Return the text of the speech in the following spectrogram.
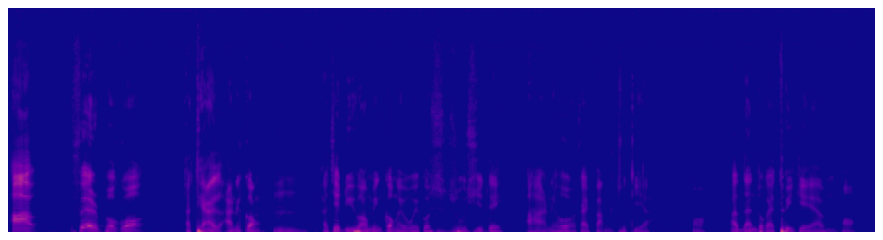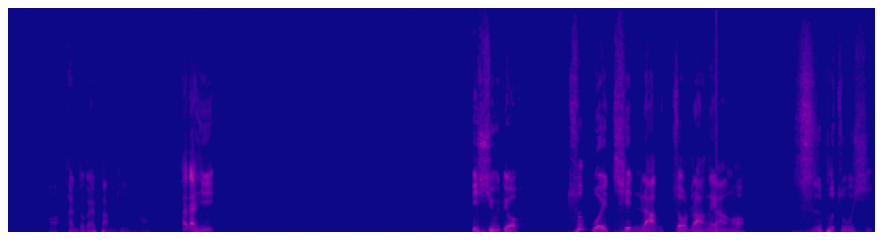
啊，费尔伯国啊，听安尼讲，嗯，啊，这吕方明讲的话个事实咧，啊，安尼好，甲伊放出去啊，吼，啊，咱都甲伊推荐啊，吼，吼，按都该放去吼。啊，但是伊想着出卖亲人、族人诶人吼，死不足惜。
